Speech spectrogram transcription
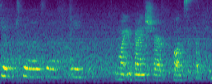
shirt claws off me. You want your bunny sharp claws affected?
